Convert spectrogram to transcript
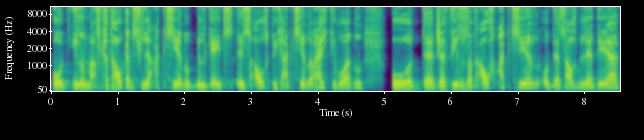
Und Elon Musk hat auch ganz viele Aktien und Bill Gates ist auch durch Aktien reich geworden. Und äh, Jeff Bezos hat auch Aktien und er ist auch Milliardär.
